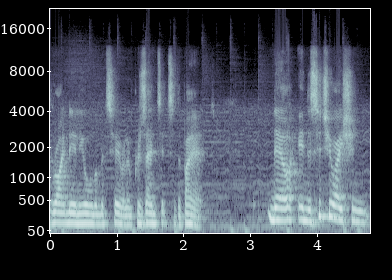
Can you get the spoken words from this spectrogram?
write nearly all the material and present it to the band. Now, in the situation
